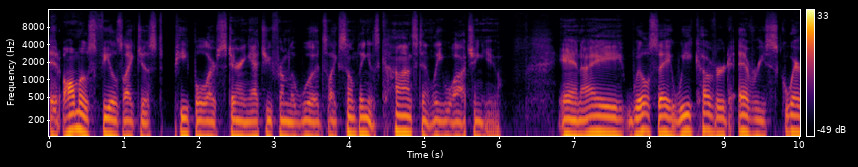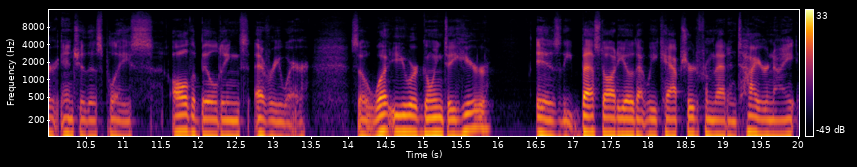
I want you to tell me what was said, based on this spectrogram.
it almost feels like just people are staring at you from the woods, like something is constantly watching you. And I will say, we covered every square inch of this place, all the buildings, everywhere. So, what you are going to hear is the best audio that we captured from that entire night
